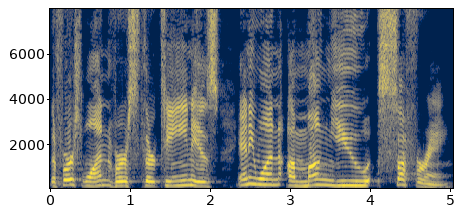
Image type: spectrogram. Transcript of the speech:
The first one, verse 13, is anyone among you suffering?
